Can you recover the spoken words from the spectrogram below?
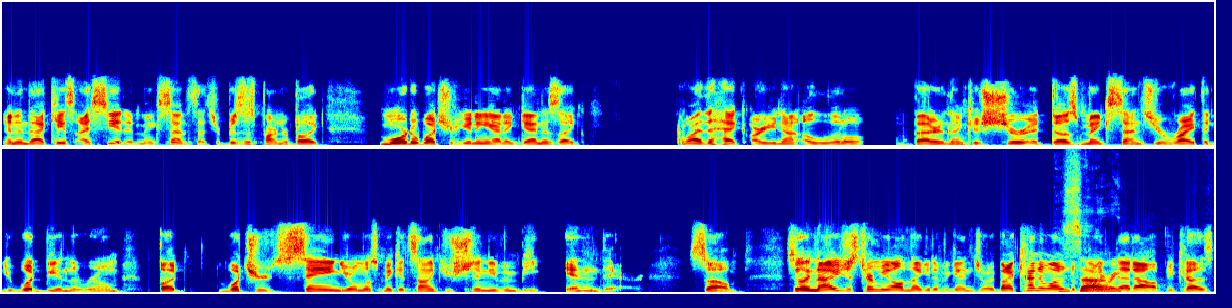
And in that case, I see it. It makes sense. That's your business partner. But like more to what you're getting at again is like, why the heck are you not a little better than? Because sure, it does make sense. You're right that you would be in the room, but what you're saying, you almost make it sound like you shouldn't even be in there. So, so now you just turn me all negative again, Joey. But I kind of wanted to Sorry. point that out because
